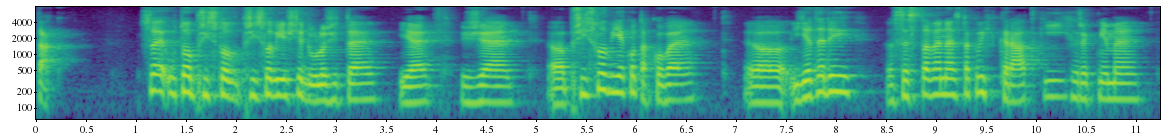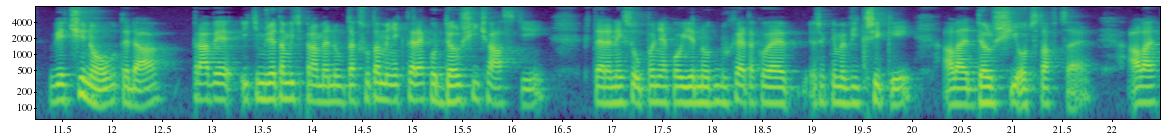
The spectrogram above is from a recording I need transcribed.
Tak, co je u toho příslov, přísloví ještě důležité, je, že eh, přísloví jako takové eh, je tedy sestavené z takových krátkých, řekněme, většinou teda, právě i tím, že je tam víc pramenů, tak jsou tam i některé jako delší části, které nejsou úplně jako jednoduché takové, řekněme, výkřiky, ale delší odstavce. Ale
